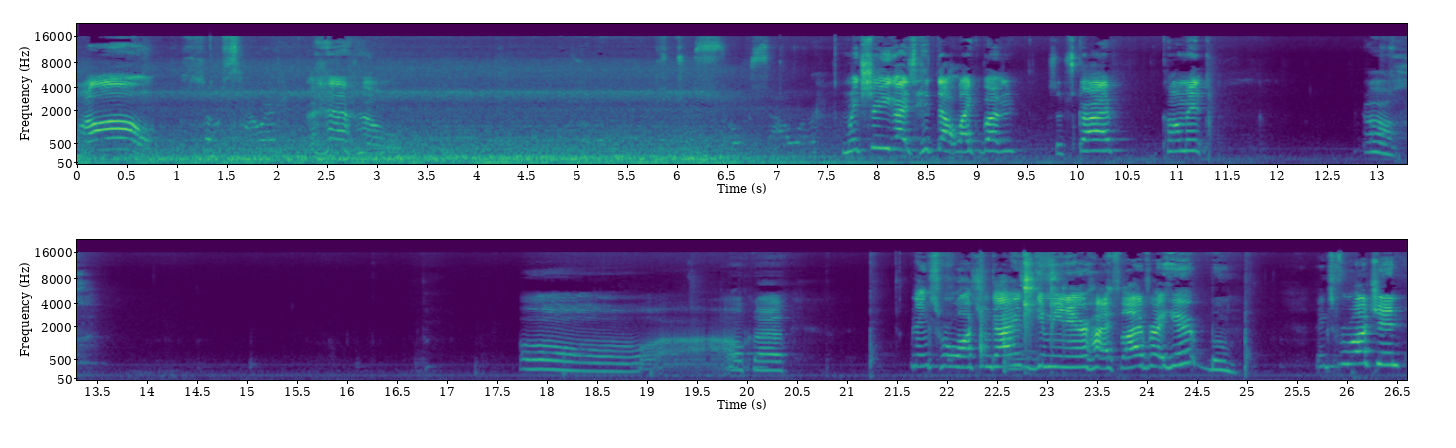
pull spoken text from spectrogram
Oh! So sour. So sour. Make sure you guys hit that like button, subscribe, comment. Oh. Oh. Okay. Thanks for watching, guys. Give me an air high five right here. Boom. Thanks for watching.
